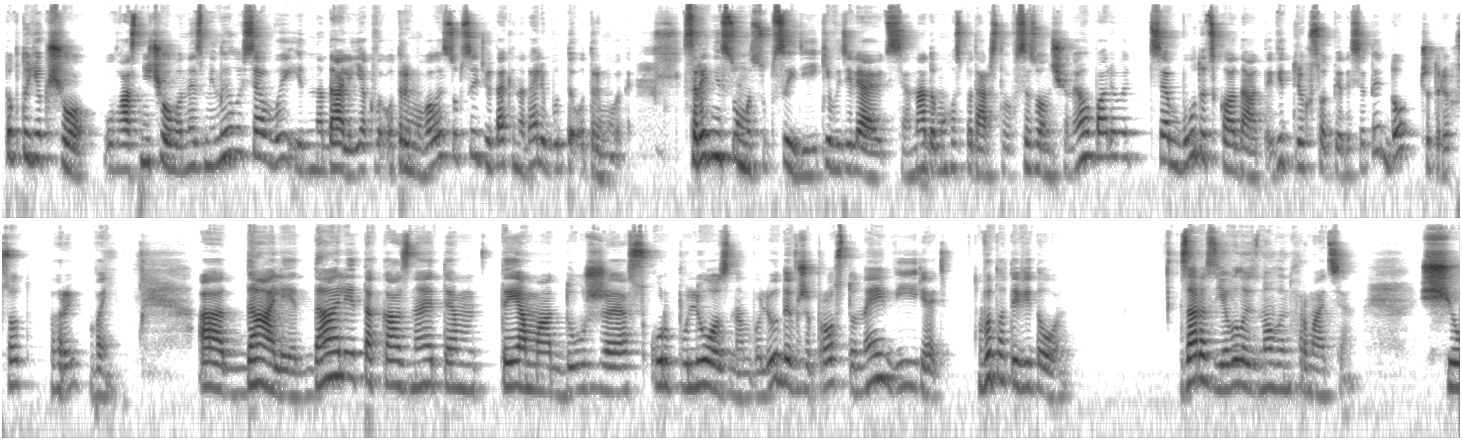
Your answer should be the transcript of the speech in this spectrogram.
Тобто, якщо у вас нічого не змінилося, ви і надалі, як ви отримували субсидію, так і надалі будете отримувати. Середні суми субсидій, які виділяються на домогосподарство в сезон, що не опалюється, будуть складати від 350 до 400 гривень. Далі, далі така, знаєте, тема дуже скурпульозна, бо люди вже просто не вірять. Виплати відео. Зараз з'явилась знову інформація, що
